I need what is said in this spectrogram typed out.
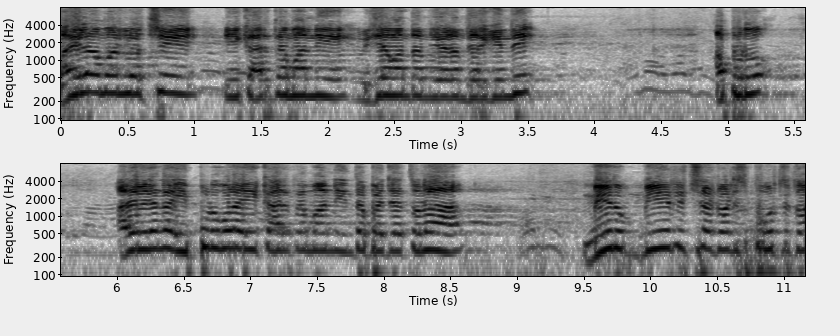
మహిళా మనులు వచ్చి ఈ కార్యక్రమాన్ని విజయవంతం చేయడం జరిగింది. అప్పుడు అదేవిధంగా ఇప్పుడు కూడా ఈ కార్యక్రమాన్ని ఇంత పెద్ద ఎత్తున మీరు మీరు ఇచ్చినటువంటి స్ఫూర్తితో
